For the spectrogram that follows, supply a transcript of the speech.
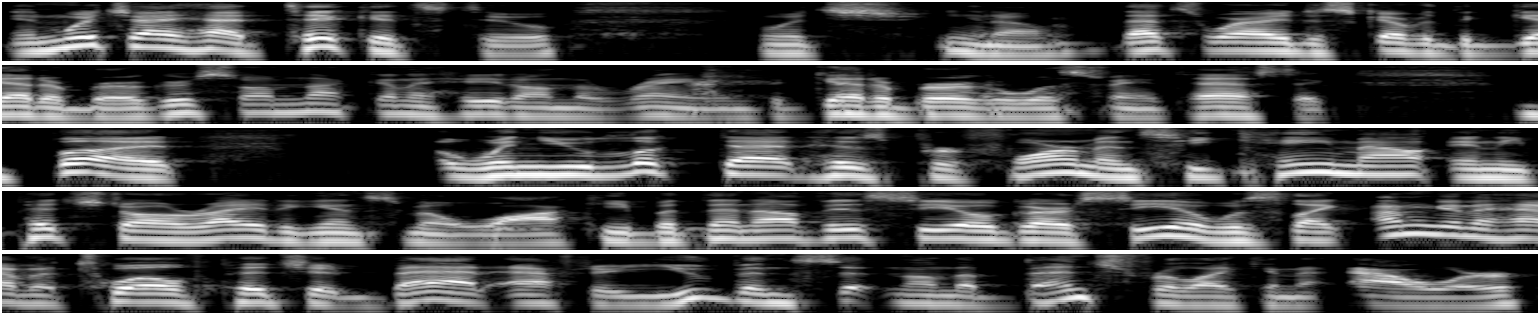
in which I had tickets to, which you know that's where I discovered the Geta Burger. So I'm not going to hate on the rain. The Geta Burger was fantastic, but when you looked at his performance, he came out and he pitched all right against Milwaukee, but then Avisail Garcia was like, I'm going to have a 12 pitch at bat after you've been sitting on the bench for like an hour.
